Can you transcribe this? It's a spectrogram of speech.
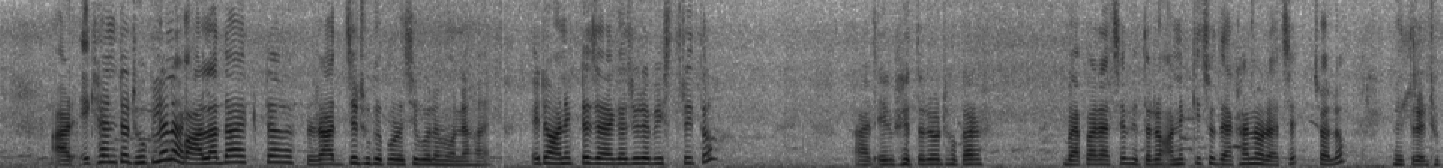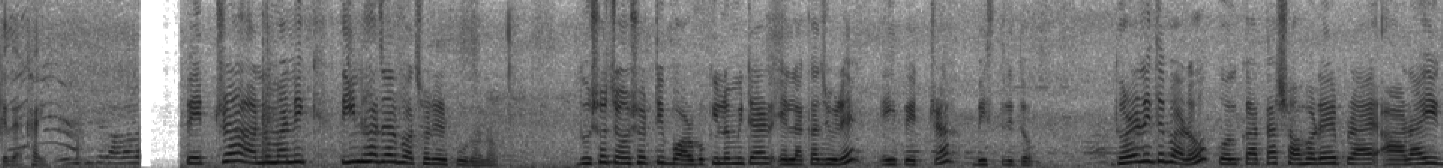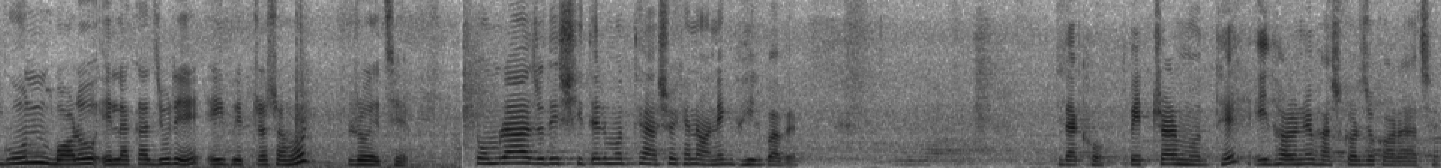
আর এখানটা ঢুকলে না আলাদা একটা রাজ্যে ঢুকে পড়েছি বলে মনে হয়। এটা অনেকটা জায়গা জুড়ে বিস্তৃত। আর এর ভেতরেও ঢোকার ব্যাপার আছে, ভেতরে অনেক কিছু দেখানোর আছে। চলো, ভেতরে ঢুকে দেখাই। পেট্রা আনুমানিক তিন হাজার বছরের পুরনো। দুশো চৌষট্টি বর্গ কিলোমিটার এলাকা জুড়ে এই পেট্রা বিস্তৃত। ধরে নিতে পারো, কলকাতা শহরের প্রায় আড়াই গুণ বড় এলাকা জুড়ে এই পেট্রা শহর রয়েছে। তোমরা যদি শীতের মধ্যে আসো, এখানে অনেক ভিড় পাবে। দেখো, পেট্রার মধ্যে এই ধরনের ভাস্কর্য করা আছে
